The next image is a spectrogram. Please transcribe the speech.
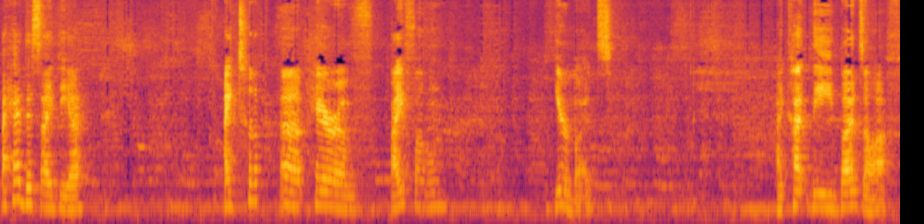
I had this idea. I took a pair of iPhone earbuds. I cut the buds off.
